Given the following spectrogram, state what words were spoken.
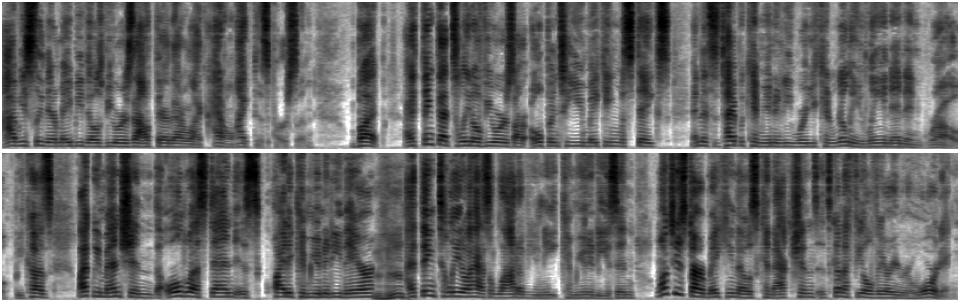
Obviously, there may be those viewers out there that are like, I don't like this person. But I think that Toledo viewers are open to you making mistakes, and it's a type of community where you can really lean in and grow. Because, like we mentioned, the Old West End is quite a community there. Mm-hmm. I think Toledo has a lot of unique communities, and once you start making those connections, it's going to feel very rewarding.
